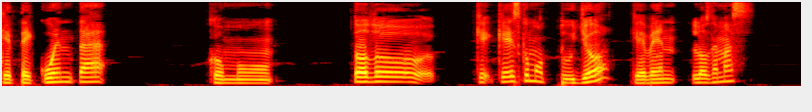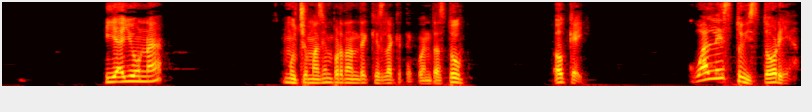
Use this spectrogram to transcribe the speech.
que te cuenta como todo, que, que es como tu yo que ven los demás. Y hay una mucho más importante que es la que te cuentas tú. Ok. ¿Cuál es tu historia?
